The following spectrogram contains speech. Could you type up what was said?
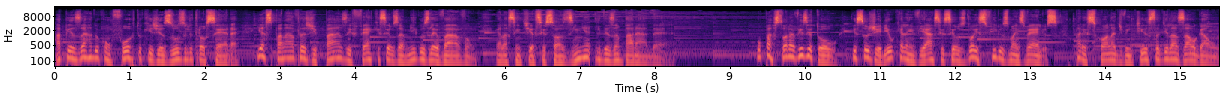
Apesar do conforto que Jesus lhe trouxera e as palavras de paz e fé que seus amigos levavam, ela sentia-se sozinha e desamparada. O pastor a visitou e sugeriu que ela enviasse seus dois filhos mais velhos para a escola adventista de Lazal Gaon.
